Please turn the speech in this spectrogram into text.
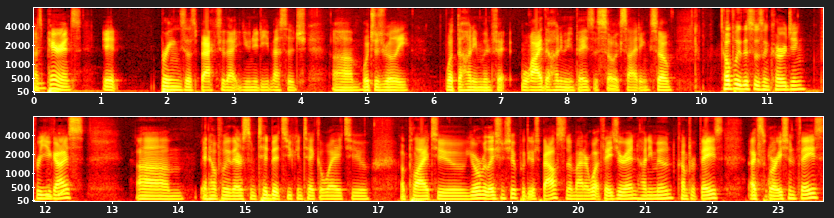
As parents, it brings us back to that unity message, um, which is really what the honeymoon fa- why the honeymoon phase is so exciting. So hopefully this was encouraging for you guys. Um, and hopefully there's some tidbits you can take away to apply to your relationship with your spouse, no matter what phase you're in honeymoon, comfort phase, exploration phase,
